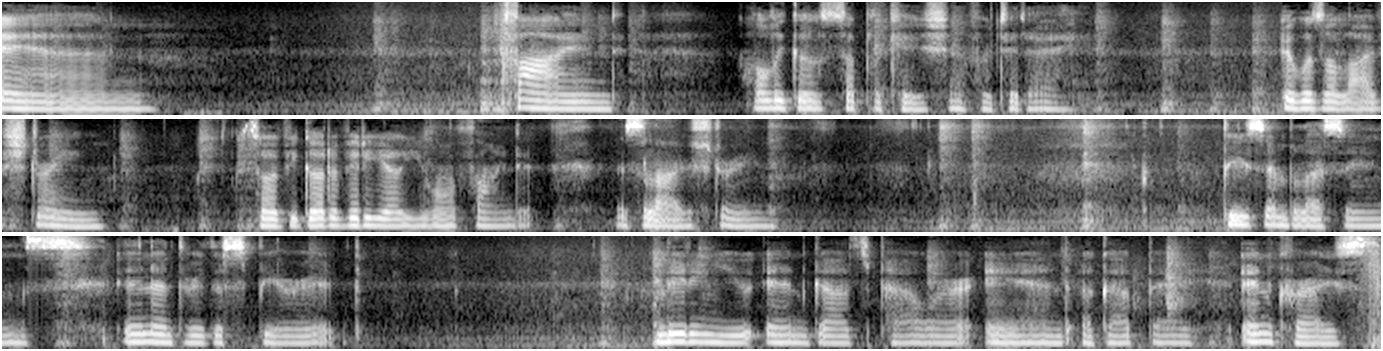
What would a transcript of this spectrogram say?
and find Holy Ghost supplication for today. It was a live stream. So if you go to video, you won't find it. It's live stream. Peace and blessings in and through the Spirit, leading you in God's power and agape in Christ.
